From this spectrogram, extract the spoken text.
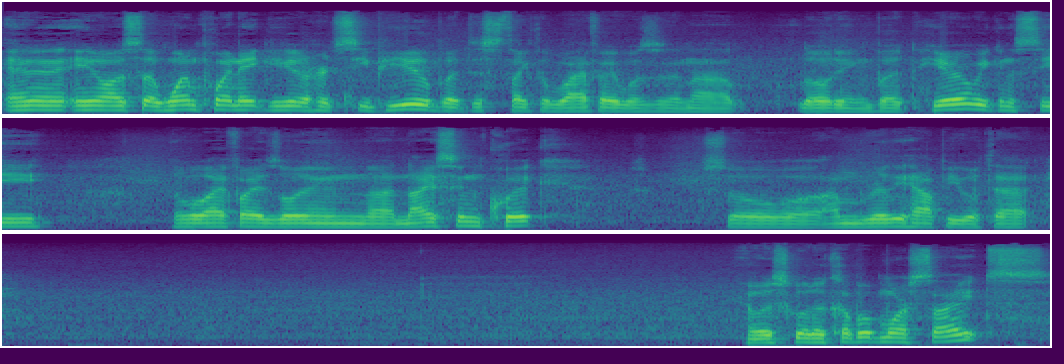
and you know it's a 1.8 gigahertz CPU, but just like the Wi-Fi wasn't loading. But here we can see the Wi-Fi is loading uh, nice and quick. So uh, I'm really happy with that. And let's go to a couple more sites.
